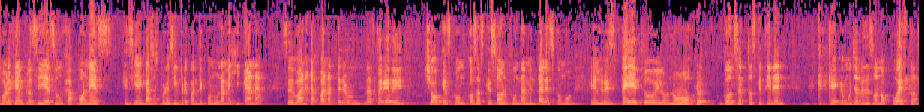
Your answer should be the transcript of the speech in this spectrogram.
Por ejemplo, si es un japonés, que sí hay casos, pero es infrecuente, con una mexicana, se van a, van a tener una serie de choques con cosas que son fundamentales como el respeto, el honor, conceptos que tienen, que, muchas veces son opuestos,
